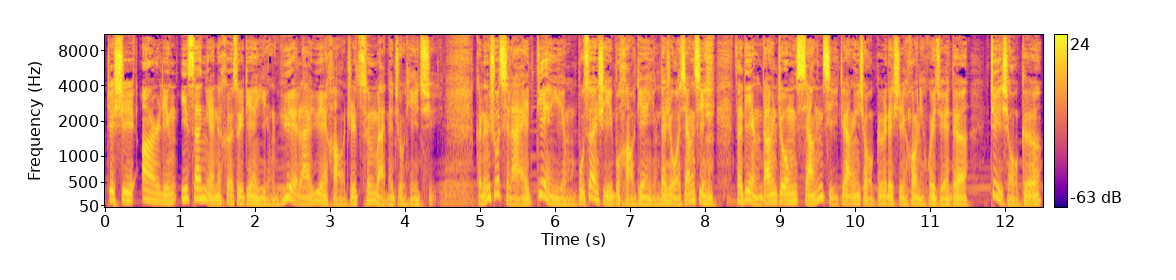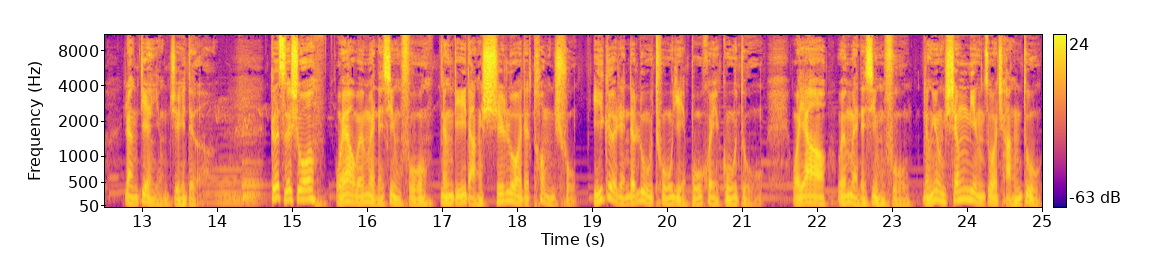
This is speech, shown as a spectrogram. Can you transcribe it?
这是二零一三年的贺岁电影《越来越好之春晚》的主题曲。可能说起来，电影不算是一部好电影，但是我相信，在电影当中响起这样一首歌的时候，你会觉得这首歌让电影值得。歌词说：“我要稳稳的幸福，能抵挡失落的痛楚，一个人的路途也不会孤独。我要稳稳的幸福，能用生命做长度，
